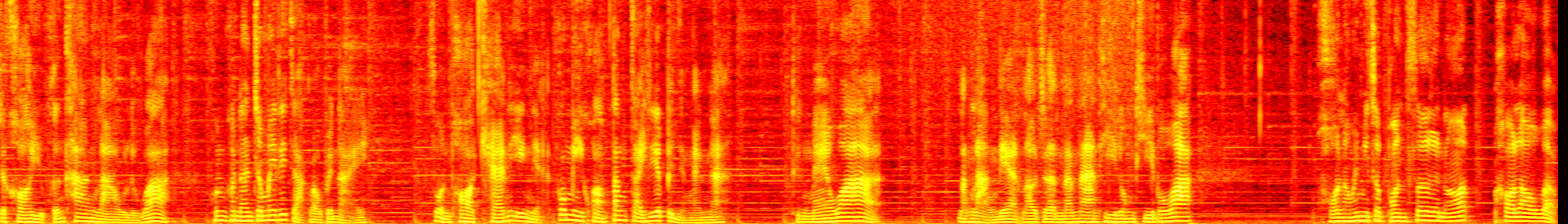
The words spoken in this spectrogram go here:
จะคอยอยู่ข้างๆเราหรือว่าคนคนนั้นจะไม่ได้จากเราไปไหน ส่วนพอดแคสต์เองเนี่ยก็มีความตั้งใจที่จะเป็นอย่างนั้นนะ ถึงแม้ว่าหลังๆเนี่ยเราจะนานๆทีลงทีเพราะว่า พอเราไม่มีสปอนเซอร์เนาะพอเราแบบ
